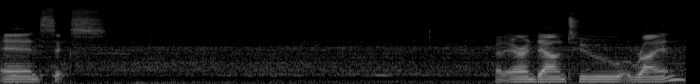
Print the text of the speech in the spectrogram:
and six. Got Aaron down to Ryan.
